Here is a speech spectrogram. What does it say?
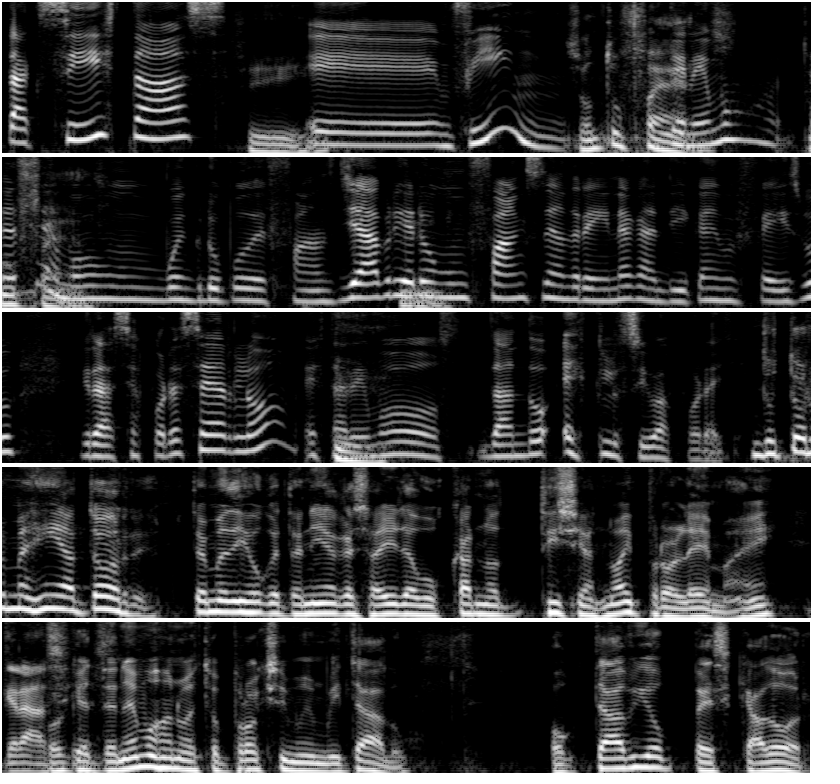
taxistas, eh, en fin. Son tus fans. Tenemos, tenemos un buen grupo de fans. Ya abrieron un fans de Andreina Gandica en Facebook. Gracias por hacerlo. Estaremos dando exclusivas por allí. Doctor Mejía Torres, usted me dijo que tenía que salir a buscar noticias. No hay problema, ¿eh? Gracias. Porque tenemos a nuestro próximo invitado. Octavio Pescador.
